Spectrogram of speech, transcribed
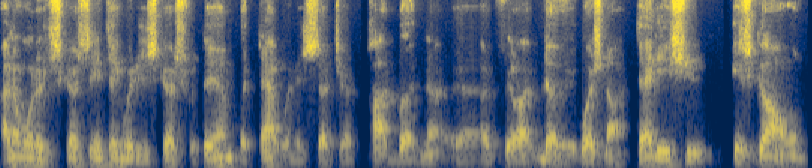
I don't want to discuss anything we discussed with them, but that one is such a hot button. I, I feel like, no, it was not. That issue is gone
